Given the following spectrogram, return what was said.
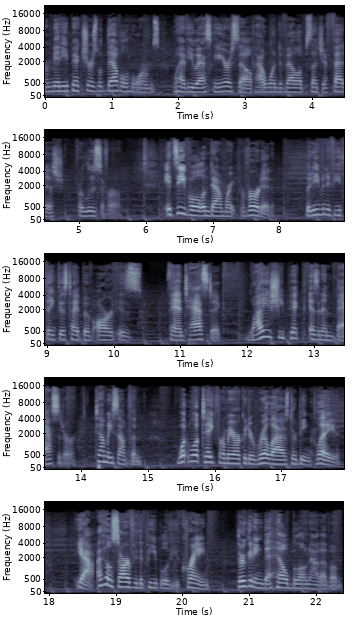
Her many pictures with devil horns will have you asking yourself how one develops such a fetish for Lucifer. It's evil and downright perverted, but even if you think this type of art is fantastic, why is she picked as an ambassador? Tell me something. What will it take for America to realize they're being played? Yeah, I feel sorry for the people of Ukraine. They're getting the hell blown out of them.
